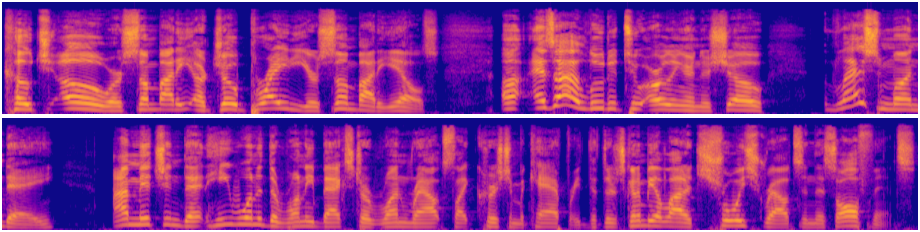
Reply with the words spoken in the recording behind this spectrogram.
Coach O or somebody or Joe Brady or somebody else. Uh, as I alluded to earlier in the show, last Monday, I mentioned that he wanted the running backs to run routes like Christian McCaffrey, that there's going to be a lot of choice routes in this offense.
